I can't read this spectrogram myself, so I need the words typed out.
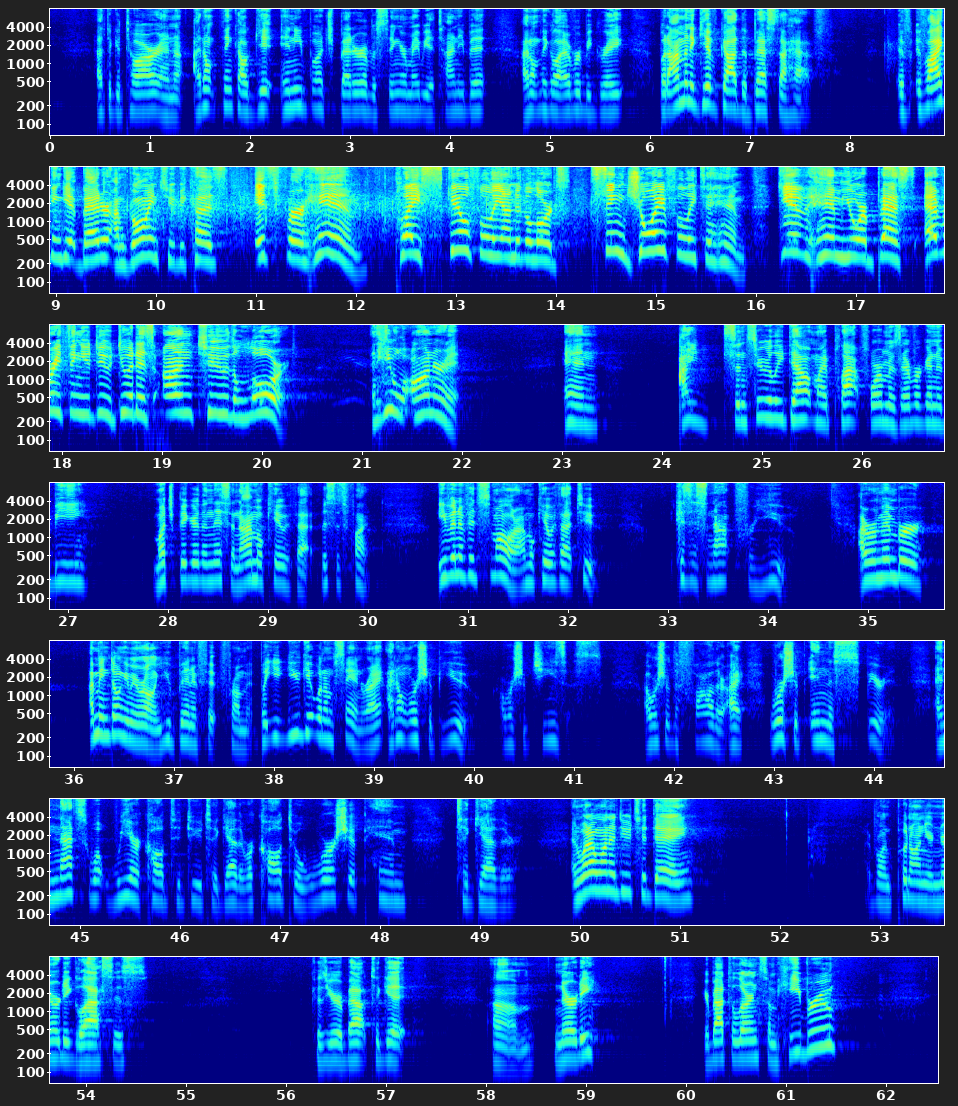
at the guitar, and I don't think I'll get any much better of a singer, maybe a tiny bit. I don't think I'll ever be great, but I'm going to give God the best I have. If, if I can get better, I'm going to because it's for Him. Play skillfully under the Lord, sing joyfully to Him. Give Him your best. Everything you do, do it as unto the Lord, and He will honor it. And I sincerely doubt my platform is ever going to be much bigger than this, and I'm okay with that. This is fine. Even if it's smaller, I'm okay with that too, because it's not for you. I remember, I mean, don't get me wrong, you benefit from it, but you, you get what I'm saying, right? I don't worship you, I worship Jesus. I worship the Father. I worship in the Spirit. And that's what we are called to do together. We're called to worship Him together. And what I want to do today, everyone put on your nerdy glasses because you're about to get um, nerdy. You're about to learn some Hebrew.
